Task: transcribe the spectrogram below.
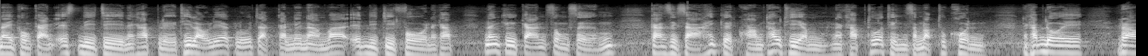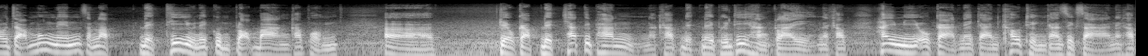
ในโครงการ SDG นะครับหรือที่เราเรียกรู้จักกันในนามว่า SDG 4นะครับนั่นคือการส่งเสริมการศึกษาให้เกิดความเท่าเทียมนะครับทั่วถึงสำหรับทุกคนนะครับโดยเราจะมุ่งเน้นสำหรับเด็กที่อยู่ในกลุ่มเปราะบางครับผม เกี่ยวกับเด็กชาติพันธุ์นะครับ เด็กในพื้นที่ห่างไกลนะครับ ให้มีโอกาสในการเข้าถึงการศึกษานะครับ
